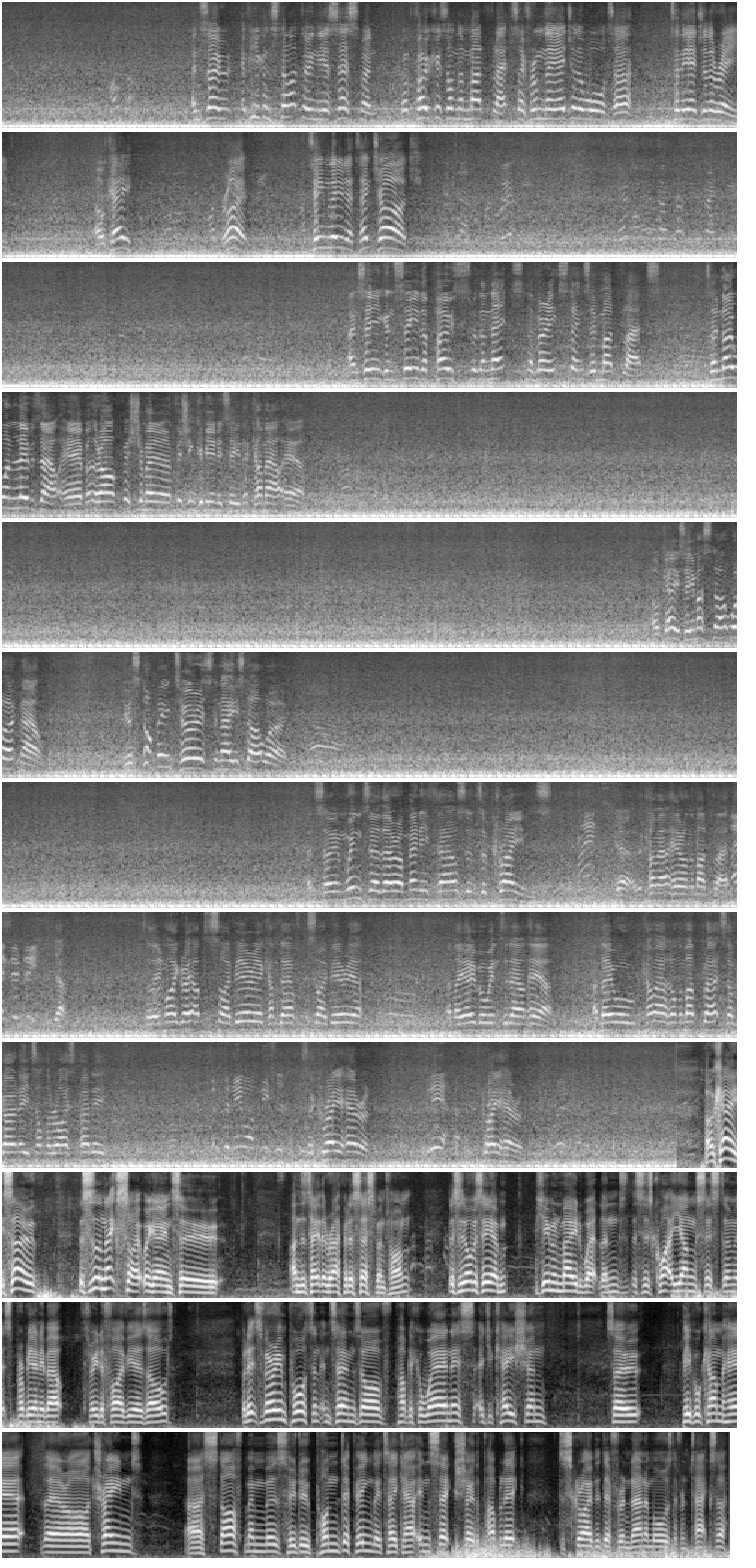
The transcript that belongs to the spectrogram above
And so if you can start doing the assessment, but focus on the mud flats, so from the edge of the water to the edge of the reed. Okay? Right. Team leader, take charge. And so you can see the posts with the nets and the very extensive mud flats. So no one lives out here, but there are fishermen and a fishing community that come out here. Okay, so you must start work now. You stop being tourists and now you start work. And so in winter there are many thousands of cranes. Right. Yeah, that come out here on the mud flats. Migratory. Yeah. So they migrate up to Siberia, come down from Siberia, and they overwinter down here. And they will come out on the mud flats, they'll go and eat on the rice paddy. What is the name of this? It's a grey heron. Grey. Grey heron. Okay, so this is the next site we're going to undertake the rapid assessment on. This is obviously a human-made wetland. This is quite a young system. It's probably only about three to five years old. But it's very important in terms of public awareness, education. So people come here, there are trained uh, staff members who do pond dipping. They take out insects, show the public, describe the different animals, different taxa.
